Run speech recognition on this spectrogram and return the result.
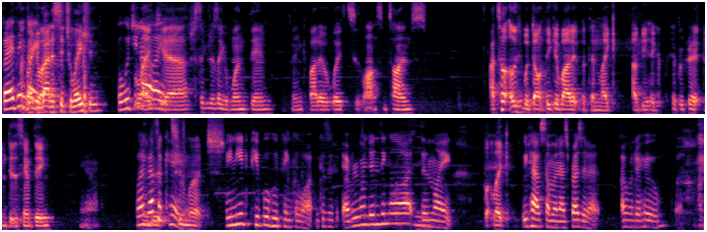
But I think Like like. about a situation? but would you like, not like? yeah, just like just like one thing. Think about it way too long sometimes. I tell other people don't think about it, but then like I'd be a hypocrite and do the same thing. Yeah. Like that's okay. Too much. We need people who think a lot because if everyone didn't think a lot, Mm. then like But like, we'd have someone as president. I wonder who.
